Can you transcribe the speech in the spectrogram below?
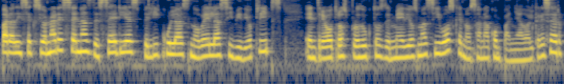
para diseccionar escenas de series, películas, novelas y videoclips, entre otros productos de medios masivos que nos han acompañado al crecer.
